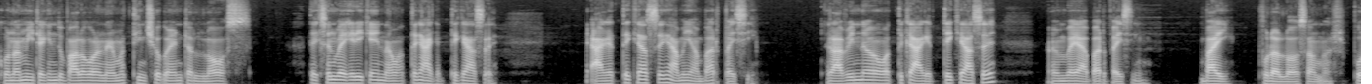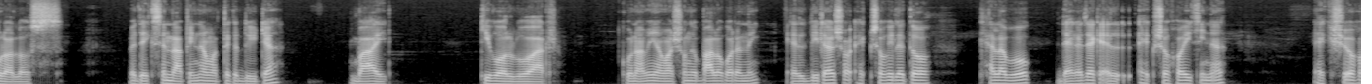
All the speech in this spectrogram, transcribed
কোন আমি এটা কিন্তু ভালো করে না আমার তিনশো কয়েনটা লস দেখছেন ভাই হেরিকেন আমার থেকে আগের থেকে আসে আগের থেকে আছে, আমি আবার পাইছি। রাবিন আমার থেকে আগের থেকে আসে আমি ভাই আবার পাইছি। ভাই, পুরা লস আমার, পুরা লস ভাই, দেখছেন রাবিন আমার থেকে দুইটা? ভাই, কি বলব আর? কোন আমি আমার সঙ্গে ভালো করে নেই। এলবিটা একশো হইলে তো খেলাবো, দেখা যাক এল একশো হয় কি না একশো হ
